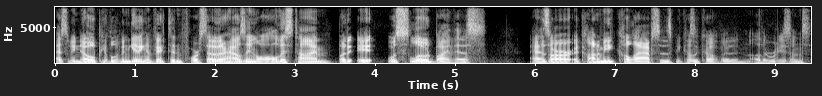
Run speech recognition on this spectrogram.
As we know, people have been getting evicted and forced out of their housing all this time, but it was slowed by this as our economy collapses because of COVID and other reasons.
